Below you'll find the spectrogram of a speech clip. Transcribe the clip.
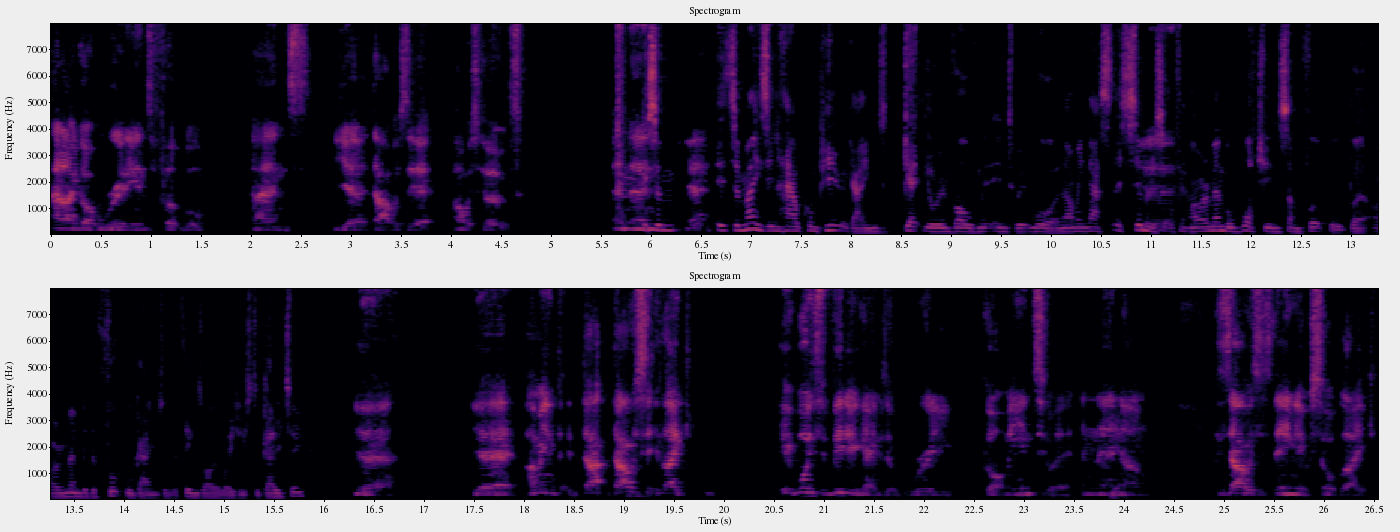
and I got really into football. And yeah, that was it. I was hooked. And then It's am- yeah, It's amazing how computer games get your involvement into it more. And I mean, that's a similar sort of thing. I remember watching some football, but I remember the football games are the things I always used to go to. Yeah, yeah. I mean, that that was it, like, it was the video games that really got me into it, and then Yeah. um, because that was the thing. It was sort of like,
